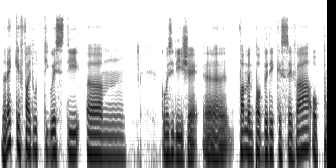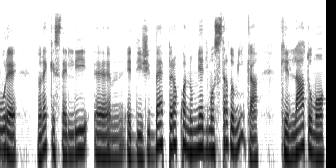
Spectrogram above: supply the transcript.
non è che fai tutti questi um, come si dice, uh, fammi un po' vedere che sai fa, oppure non è che stai lì ehm, e dici, beh, però qua non mi hai dimostrato mica che l'atomo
